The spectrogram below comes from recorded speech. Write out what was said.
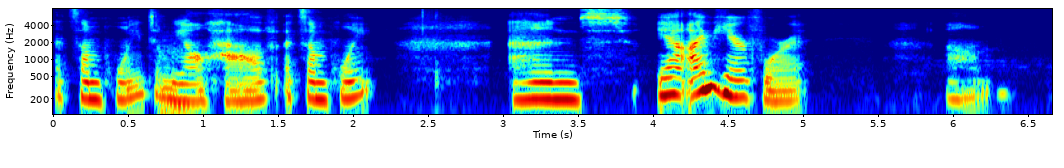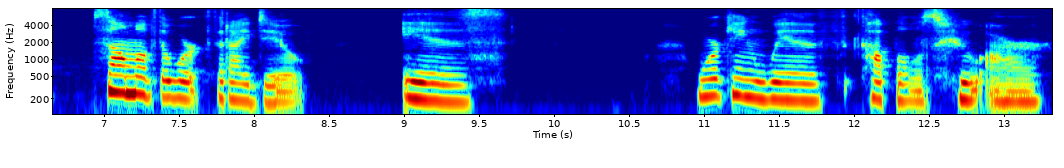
at some point, and we Mm. all have at some point. And yeah, I'm here for it. Um, some of the work that I do is working with couples who are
